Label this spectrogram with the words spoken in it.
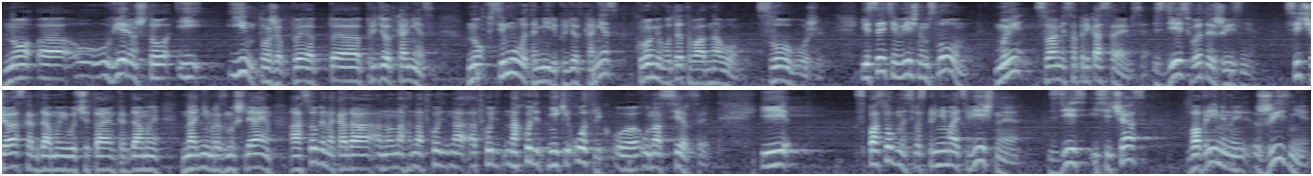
но э, уверен, что и им тоже придет конец. Но всему в этом мире придет конец, кроме вот этого одного, Слова Божьего. И с этим вечным Словом мы с вами соприкасаемся здесь, в этой жизни. Сейчас, когда мы его читаем, когда мы над ним размышляем, а особенно, когда оно находит, находит некий отклик э, у нас в сердце. И способность воспринимать вечное здесь и сейчас, во временной жизни,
